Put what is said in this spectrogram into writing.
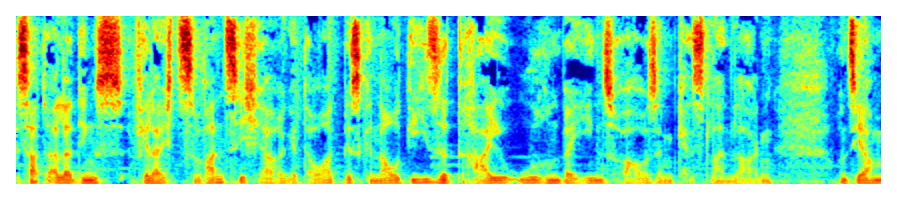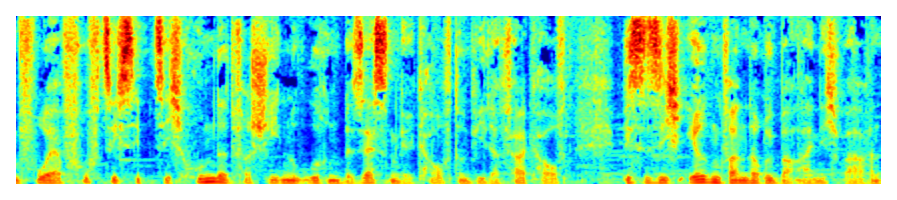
Es hat allerdings vielleicht 20 Jahre gedauert, bis genau diese drei Uhren bei Ihnen zu Hause im Kästlein lagen. Und Sie haben vorher 50, 70, 100 verschiedene Uhren besessen, gekauft und wieder verkauft, bis Sie sich irgendwann darüber einig waren,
